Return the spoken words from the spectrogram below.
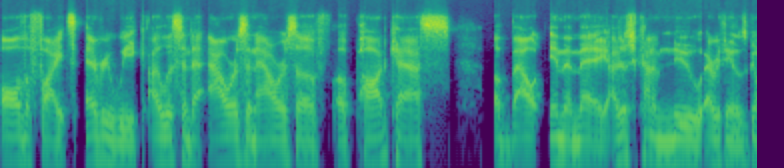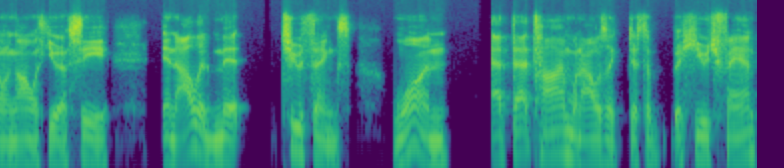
all the fights every week. I listened to hours and hours of of podcasts about MMA. I just kind of knew everything that was going on with UFC. And I'll admit two things. One, at that time when I was like just a, a huge fan,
